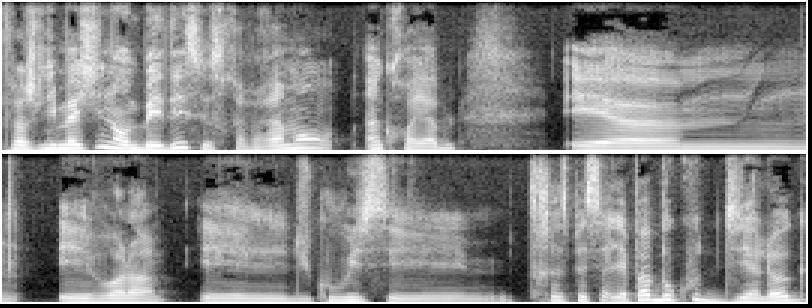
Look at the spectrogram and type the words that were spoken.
enfin je l'imagine en BD, ce serait vraiment incroyable. Et euh, et voilà. Et du coup oui c'est très spécial. Il y a pas beaucoup de dialogue,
